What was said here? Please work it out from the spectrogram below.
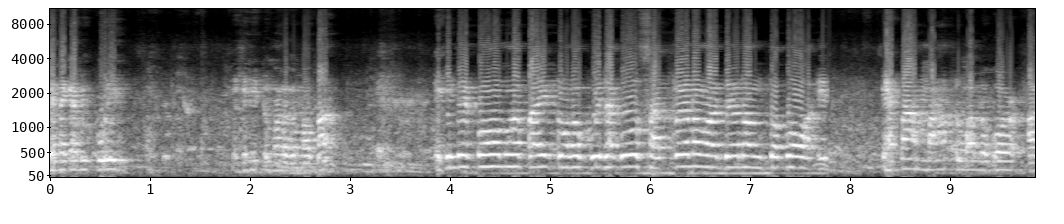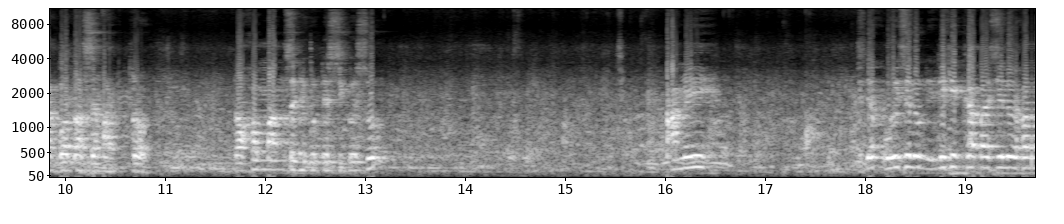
কেনেকে আমি কৰিম এইখিনি তোমালোকে নবা। এইখিনিতে কওঁ মই প্ৰায় তোমালোকক কৈ থাকো ছাত্ৰয়নম অধ্যয়নম তপ। এটা মাহ তোমালোকৰ আগত আছে মাত্ৰ। দশম মান শ্ৰেণীক উদ্দেশ্যি কৈছো আমি যেতিয়া পঢ়িছিলো, নীতি শিক্ষা পাইছিলো, এখন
